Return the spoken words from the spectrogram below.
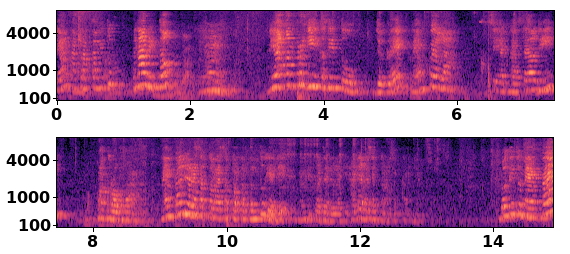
yang atraktan itu menarik toh hmm. dia akan pergi ke situ jegrek nempel lah si NK sel di makrofag nempel di reseptor-reseptor tertentu ya dek nanti pelajari lagi ada reseptor-reseptornya begitu nempel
